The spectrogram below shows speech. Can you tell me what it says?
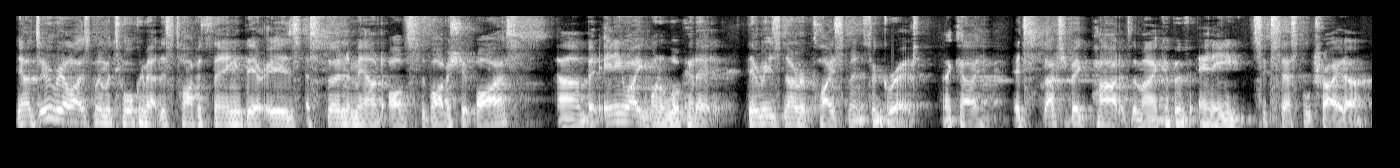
Now, I do realize when we're talking about this type of thing, there is a certain amount of survivorship bias. Um, but any way you want to look at it, there is no replacement for grit. Okay. It's such a big part of the makeup of any successful trader.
